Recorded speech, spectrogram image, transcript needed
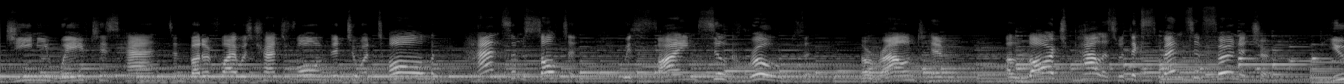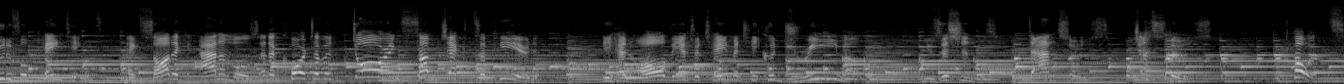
The genie waved his hands, and Butterfly was transformed into a tall, handsome sultan with fine silk robes. Around him, a large palace with expensive furniture, beautiful paintings, exotic animals, and a court of adoring subjects appeared. He had all the entertainment he could dream of musicians, dancers, jesters, poets.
